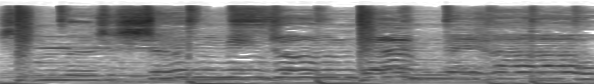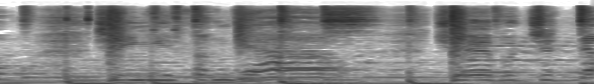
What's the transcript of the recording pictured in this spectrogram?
什么是生命中的美好？轻易放掉，却不知道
